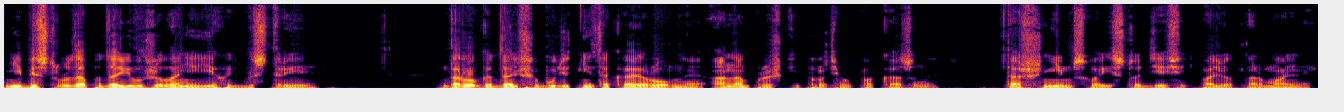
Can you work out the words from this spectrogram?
Не без труда подавил желание ехать быстрее. Дорога дальше будет не такая ровная, а нам прыжки противопоказаны. Тошним свои 110, полет нормальный.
